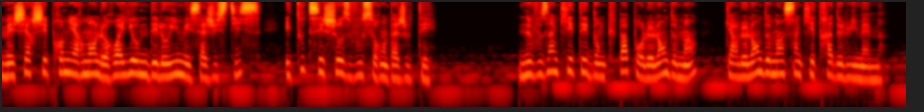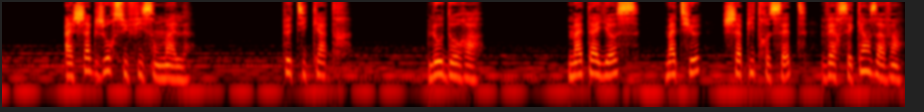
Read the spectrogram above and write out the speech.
Mais cherchez premièrement le royaume d'Élohim et sa justice, et toutes ces choses vous seront ajoutées. Ne vous inquiétez donc pas pour le lendemain, car le lendemain s'inquiétera de lui-même. À chaque jour suffit son mal. Petit 4. L'odorat. Matthaios, Matthieu, chapitre 7, versets 15 à 20.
